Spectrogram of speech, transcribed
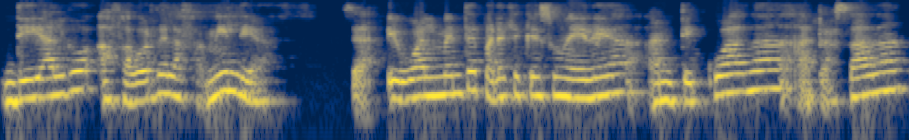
di algo a favor de la familia. O sea, igualmente parece que es una idea anticuada, atrasada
